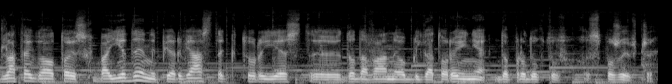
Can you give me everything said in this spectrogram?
Dlatego to jest chyba jedyny pierwiastek, który jest y, dodawany obligatoryjnie do produktów spożywczych.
